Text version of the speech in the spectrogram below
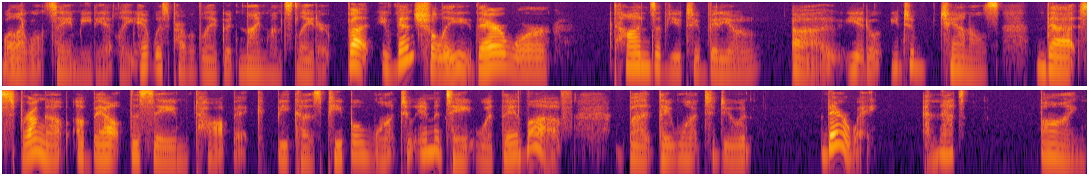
well, I won't say immediately, it was probably a good nine months later, but eventually there were tons of YouTube video, uh, you know, YouTube channels that sprung up about the same topic because people want to imitate what they love, but they want to do it their way. And that's fine.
